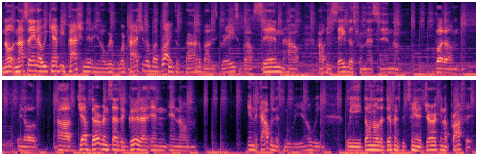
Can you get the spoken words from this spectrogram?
no not saying that we can't be passionate. You know, we're we're passionate about the Right. truth of God, about His grace, about sin, how how He saved us from that sin. Um, but um, you know, uh, Jeff Durbin says it good uh, in in um in the Calvinist movie. You know, we we don't know the difference between a jerk and a prophet.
